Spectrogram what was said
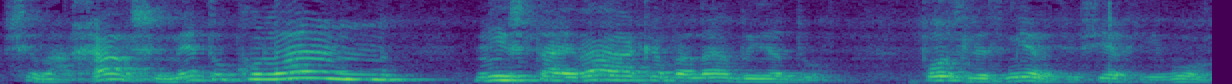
Шилахар Шимету Кулан Ништайра Кабала Бияду. После смерти всех его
